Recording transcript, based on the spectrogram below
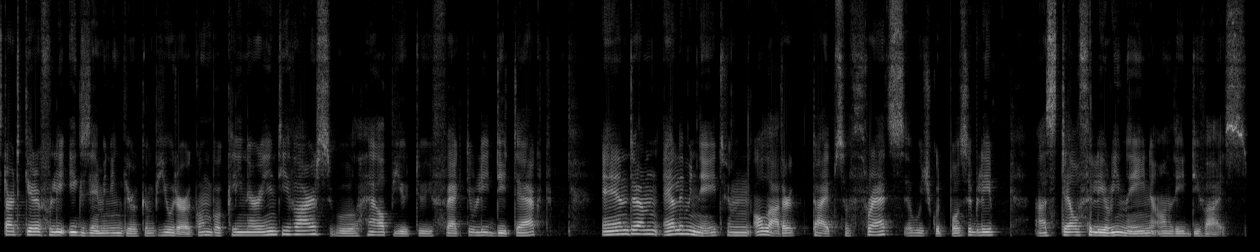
Start carefully examining your computer. Combo Cleaner Antivirus will help you to effectively detect and um, eliminate um, all other types of threats which could possibly uh, stealthily remain on the device.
